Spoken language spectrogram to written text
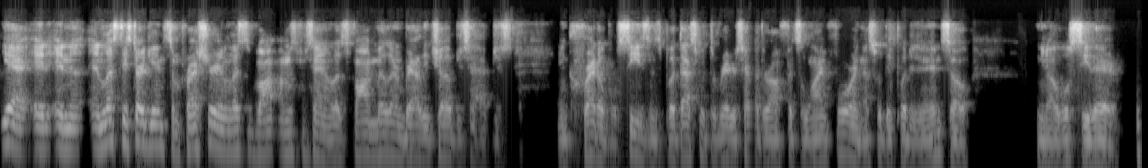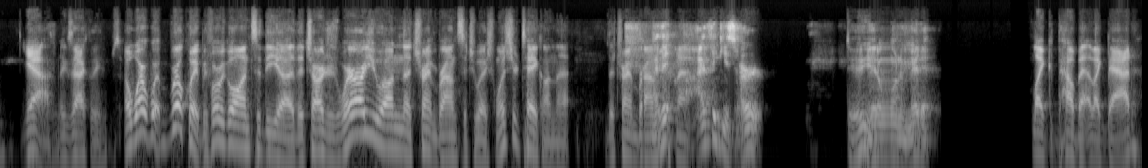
Yeah, and, and unless they start getting some pressure, unless Von, I'm just saying, unless Von Miller and Bradley Chubb just have just incredible seasons, but that's what the Raiders have their offensive line for, and that's what they put it in. So, you know, we'll see there. Yeah, exactly. So, where, where, real quick before we go on to the uh, the Chargers, where are you on the Trent Brown situation? What's your take on that? The Trent Brown. I think, I think he's hurt. Do you? They don't want to admit it. Like how bad? Like bad?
